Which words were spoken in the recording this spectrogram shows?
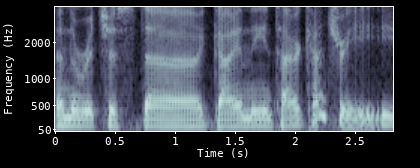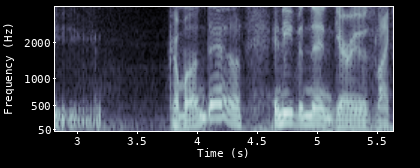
and the richest uh, guy in the entire country." Come on down. And even then, Gary was like,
